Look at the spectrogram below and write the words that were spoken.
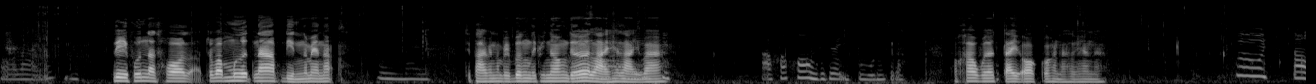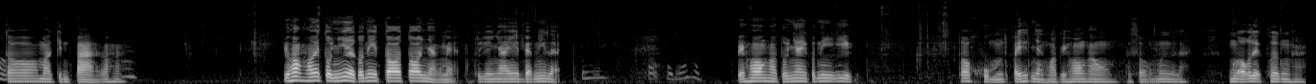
พออะไรลีพุ่นน่ะทอจะว่ามืดหน้าดินนะแม่เนาะอืมแม่จะพาไปน้องไปเบิ้งเลยพี่น้องเด้อหลายให้หลายว่าเอาเข้าห้องไปด้วยอีปูนก็ได้เอาเข้าไปแล้วไตออกก็ขนาดนั้นนะโอ้ยต่อต่อมากินปลาก็ฮะอยู่ห้องเขาให้ตัวนี้ก็นี่ต่อต่ออย่างแม่ตัวใหญ่ๆแบบนี้แหละ ต่อผมว่าผมไปห้องเขาตัวใหญ่ก็นี่อีก ต่อขุมไปเห็นอย่างว่าไปห้องเขาไปสองมือละมือเอาเหล็กเพิ่งฮะ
